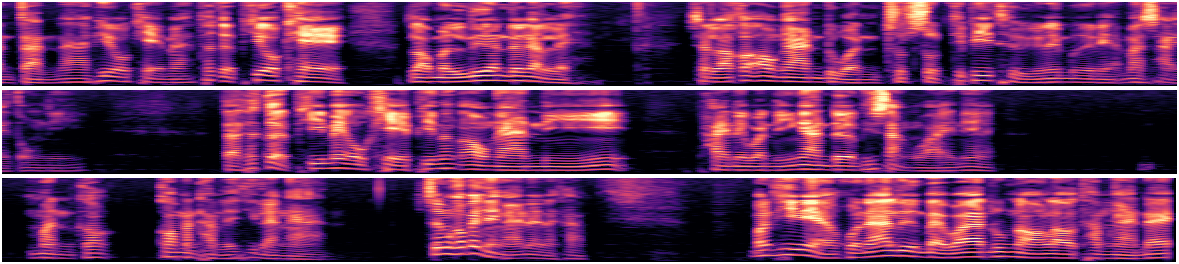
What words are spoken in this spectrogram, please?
วันจันทร์หน้าพี่โอเคไหมถ้าเกิดพี่โอเค เรามาเลื่อนด้วยกันเลย เสร็จแล้วก็เอางานด่วนสุดๆที่พี่ถืออยู่ในมือเนี่ยมาใส่ตรงนี้ แต่ถ้าเกิดพี่ไม่โอเค พี่ต้องเอางานนี้ ภายในวันนี้งานเดิมที่สั่งไว้เนี่ยมันก็ก็มันทำได้ทีละงาน ซึ่งมันก็เป็นอย่างนั้นเนี่ยนะครับ บางทีเนี่ยหัวหน้าลืมไปว่าลูกน้องเราทำงานได้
